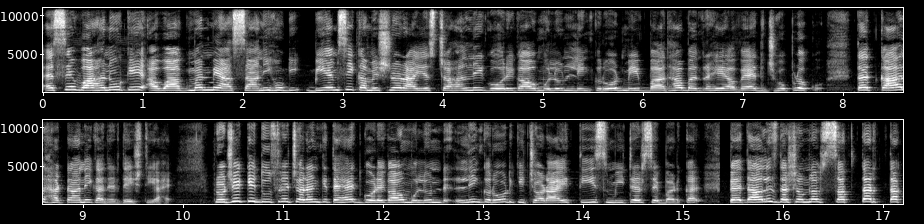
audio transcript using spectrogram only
ऐसे वाहनों के आवागमन में आसानी होगी। BMC commissioner I S Chahal ने गोरेगांव मुलुंड लिंक रोड में बाधा बन रहे अवैध झोपड़ों को तत्काल हटाने का निर्देश दिया है। प्रोजेक्ट के दूसरे चरण के तहत गोरेगांव मुलुंड लिंक रोड की चौड़ाई 30 मीटर से बढ़कर पैतालीस दशमलव सत्तर तक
